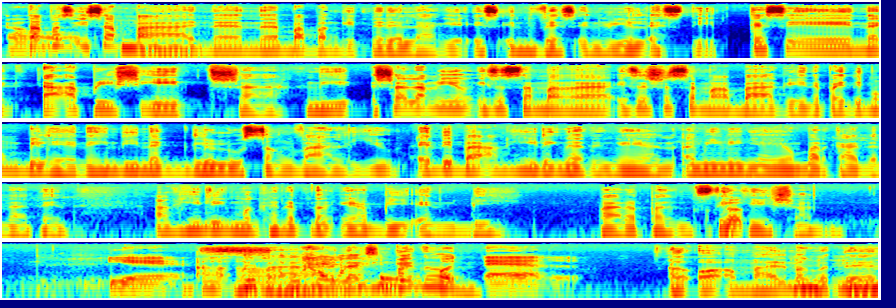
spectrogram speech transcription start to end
Tapos isa pa na nababanggit nila lagi is invest in real estate. Kasi nag-appreciate siya. Hindi, siya lang yung isa sa mga isa siya sa mga bagay na pwede mong bilhin na hindi naglulus ng value. Eh 'di ba ang hilig natin ngayon, aminin niyo yung barkada natin, ang hilig maghanap ng Airbnb para pang staycation. Yes. Di ba? Mahal kasi ganun. mag-hotel. Oo, ang mahal mang hotel.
